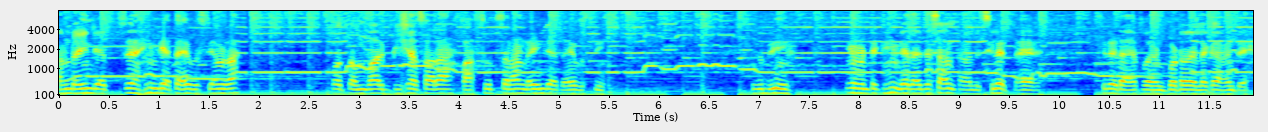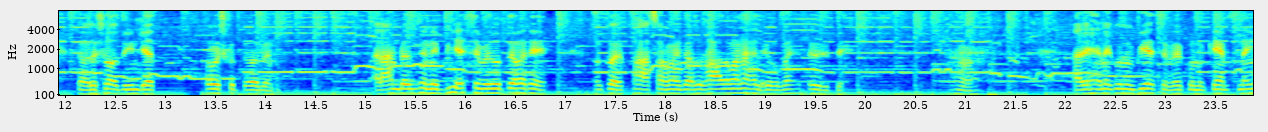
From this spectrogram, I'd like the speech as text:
আমরা ইন্ডিয়াতে ইন্ডিয়াতে বসছি আমরা। প্রথমবার ভিসা ছাড়া পাসপোর্ট ছাড়া আমরা ইন্ডিয়াতে বসছি যদি এমন থেকে ইন্ডিয়াতে যেতে চান, তাহলে সিলেট সিলেট আয়া পড়েন বর্ডার এলাকা মধ্যে তাহলে সহজে ইন্ডিয়া প্রবেশ করতে পারবেন। আর আমরা যেখানে বিএসএফে ধরতে পারে পাঁচ সময় লাল বানালে ও বাইরে দিতে হ্যাঁ। আর এখানে কোনো বিএসএফ এর কোনো ক্যাম্প নাই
